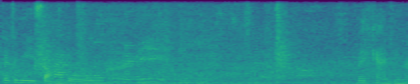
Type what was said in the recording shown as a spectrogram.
ก็จะมีสองโดมบรรยากาศดีไหม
